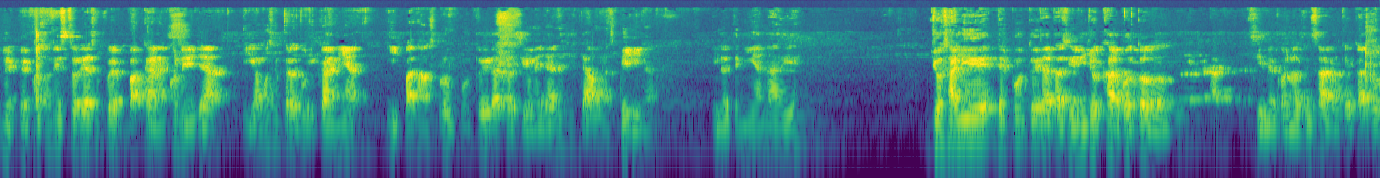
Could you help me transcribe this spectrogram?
me, me pasó una historia súper bacana con ella, íbamos en Transvulcania y pasamos por un punto de hidratación, ella necesitaba una aspirina y no tenía nadie. Yo salí de- del punto de hidratación y yo cargo todo. Si me conocen saben que cargo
